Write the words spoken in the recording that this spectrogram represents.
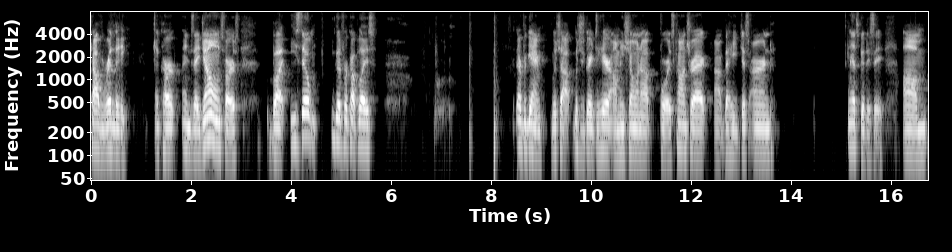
Calvin Ridley and Kirk and Zay Jones first, but he's still good for a couple plays every game, which uh, which is great to hear. Um, he's showing up for his contract uh, that he just earned. That's good to see. Um,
